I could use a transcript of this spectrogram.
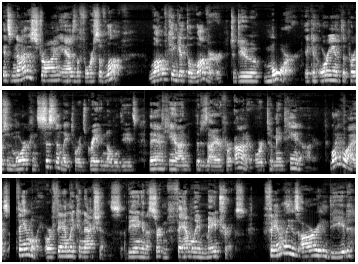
it's not as strong as the force of love. Love can get the lover to do more. It can orient the person more consistently towards great and noble deeds than can the desire for honor or to maintain honor. Likewise, family or family connections, being in a certain family matrix. Families are indeed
